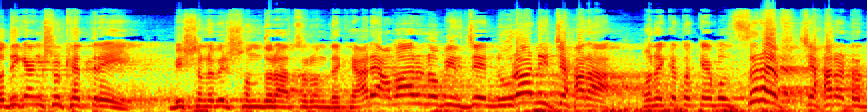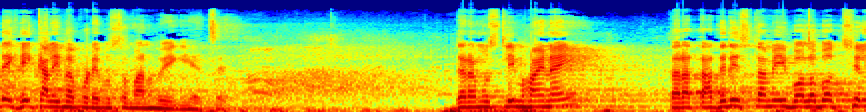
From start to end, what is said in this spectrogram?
অধিকাংশ ক্ষেত্রেই বিশ্বনবীর সুন্দর আচরণ দেখে। আরে আমার নবীর যে নুরানি চেহারা, অনেকে তো কেবল সেরেফ চেহারাটা দেখেই কালিমা পড়ে মুসলমান হয়ে গিয়েছে। যারা মুসলিম হয় নাই, তারা তাদের ইসলামেই বলবৎ ছিল,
